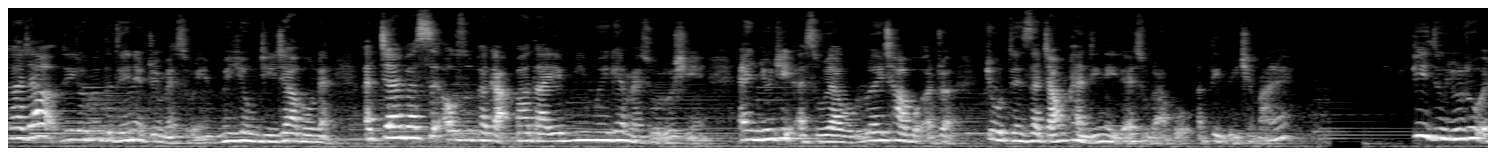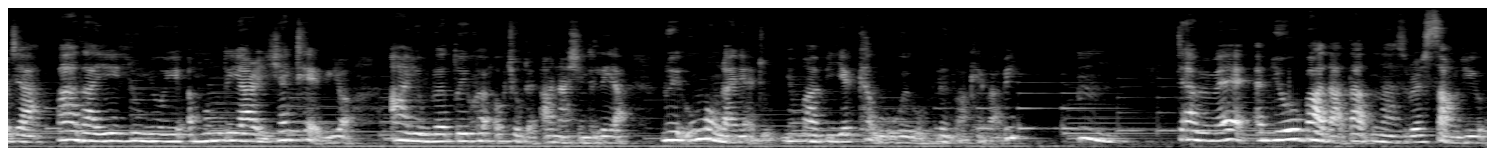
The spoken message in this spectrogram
ဒါကြောင့်ဒီလိုမျိုးသတင်းတွေတွေ့မယ်ဆိုရင်မယုံကြည်ကြဖို့နဲ့အကြမ်းဖက်စစ်အုပ်စုဘက်ကဘာသာရေးမိမွေးခဲ့မယ်ဆိုလို့ရှိရင်အန်ယူဂျီအစိုးရကိုလွှဲချဖို့အတွက်ကြိုတင်ဆက်ကြောင်းဖန်တီးနေတယ်ဆိုတာကိုအသိပေးချင်ပါတယ်။ ပြည်သူလူထုအကြားဘာသာရေးလူမျိုးရေးအမုန်းတရားတွေရိုက်ထည့်ပြီးတော့အာယုံလွဲသွေးခွဲအုပ်ချုပ်တဲ့အာဏာရှင်တလေးကຫນွေဦးမုံတိုင်းနဲ့အတူမြန်မာပြည်ရဲ့ခတ်ဝဝေးကိုလွင့်သွားခဲ့ပါပြီ။อืมဒါပေမဲ့အမျိုးဘာသာတသနာဆိုတဲ့စောင့်ကြီးကို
